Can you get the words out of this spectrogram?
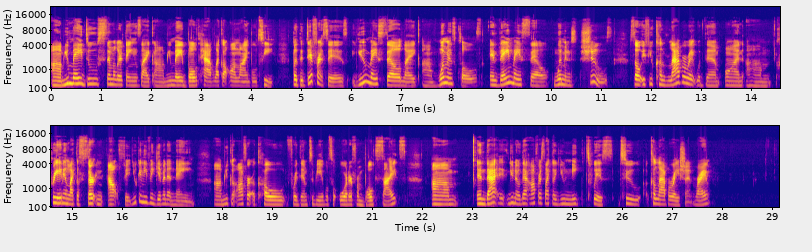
um, you may do similar things like um, you may both have like an online boutique. But the difference is you may sell like um, women's clothes and they may sell women's shoes. So if you collaborate with them on um, creating like a certain outfit, you can even give it a name. Um, you can offer a code for them to be able to order from both sites. Um, and that, you know, that offers like a unique twist to collaboration, right?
